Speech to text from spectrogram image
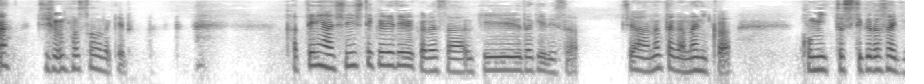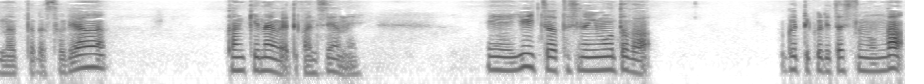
自分もそうだけど。勝手に発信してくれてるからさ、受け入れるだけでさ、じゃああなたが何かコミットしてくださいってなったら、そりゃ、関係ないわよって感じだよね。えー、唯一私の妹が送ってくれた質問が、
